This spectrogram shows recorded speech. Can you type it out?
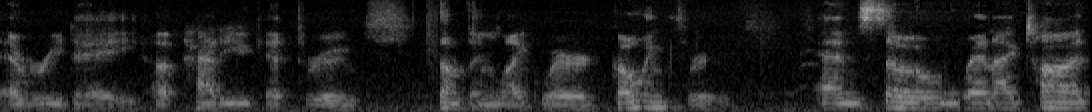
every day of how do you get through something like we're going through And so when I taught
